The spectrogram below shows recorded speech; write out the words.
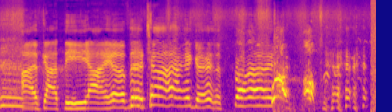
I've got the eye of the tiger, the fire. Oh!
